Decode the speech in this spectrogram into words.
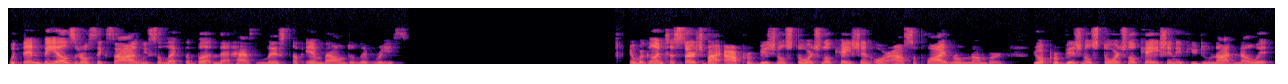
Within VL06I, we select the button that has list of inbound deliveries. And we're going to search by our provisional storage location or our supply room number. Your provisional storage location, if you do not know it,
